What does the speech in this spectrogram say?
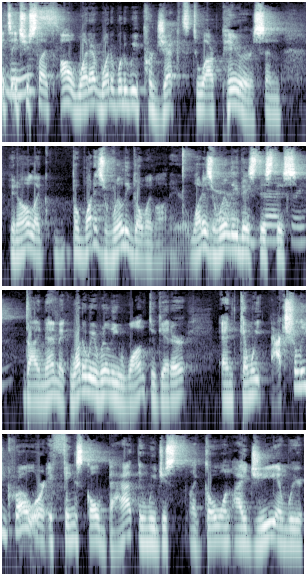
it's it's just like oh whatever what what do we project to our peers and you know like but what is really going on here? What is Yeah, really this this this dynamic? What do we really want together? And can we actually grow? Or if things go bad, then we just like go on IG and we're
